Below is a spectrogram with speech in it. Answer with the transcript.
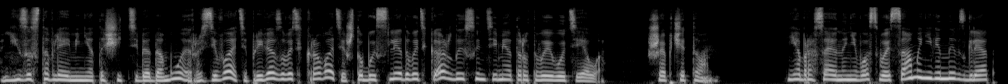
Не заставляй меня тащить тебя домой, раздевать и привязывать к кровати, чтобы исследовать каждый сантиметр твоего тела, шепчет он. Я бросаю на него свой самый невинный взгляд.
